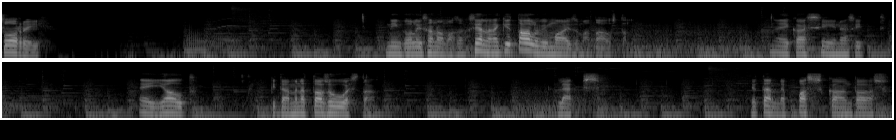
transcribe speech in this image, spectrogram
Sorry. Niin kuin oli sanomassa. Siellä näkyy talvimaisema taustalla. Ei kai siinä sitten. Ei auta. Pitää mennä taas uudestaan. Läps. Ja tänne paskaan taas.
